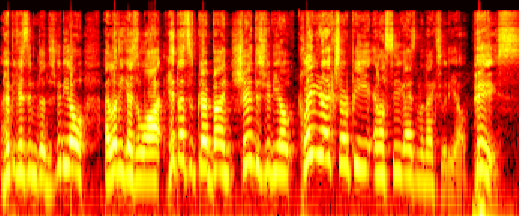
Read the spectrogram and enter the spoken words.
I hope you guys enjoyed this video. I love you guys a lot. Hit that subscribe button, share this video, claim your XRP, and I'll see you guys in the next video. Peace.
